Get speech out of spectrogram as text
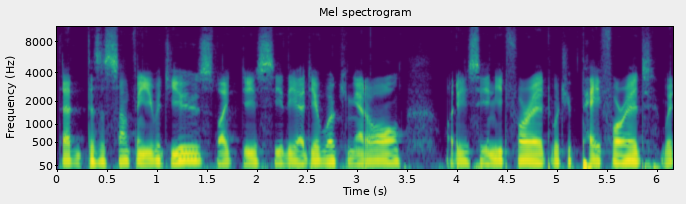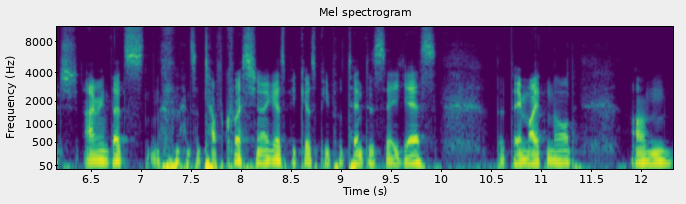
that this is something you would use? Like, do you see the idea working at all? Or do you see a need for it? Would you pay for it? Which I mean, that's that's a tough question, I guess, because people tend to say yes, but they might not. Um,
